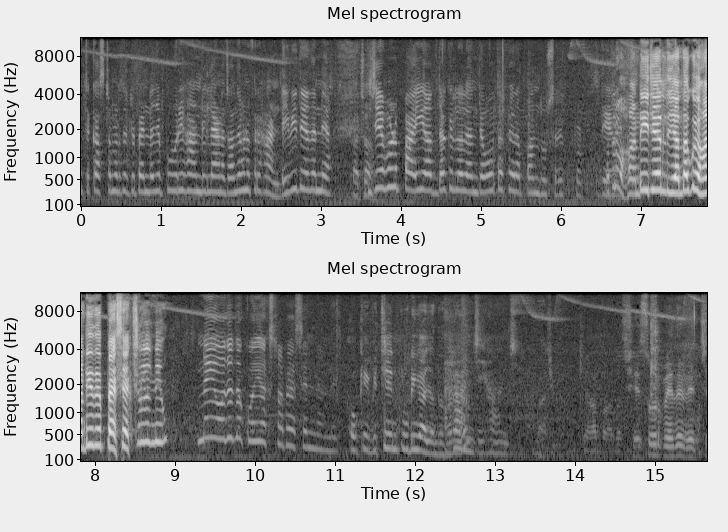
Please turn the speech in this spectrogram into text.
ਤੇ ਕਸਟਮਰ ਤੇ ਡਿਪੈਂਡ ਹੈ ਜੇ ਪੂਰੀ ਹਾਂਡੀ ਲੈਣਾ ਚਾਹੁੰਦੇ ਹੁਣ ਫਿਰ ਹਾਂਡੀ ਵੀ ਦੇ ਦਿੰਦੇ ਆ। ਜੇ ਹੁਣ ਪਾਈ ਅੱਧਾ ਕਿਲੋ ਲੈਂਦੇ ਉਹ ਤਾਂ ਫਿਰ ਆਪਾਂ ਨੂੰ ਦੂਸਰੇ ਦੇ ਮਤਲਬ ਹਾਂਡੀ ਜੇ ਲਿਜਾਂਦਾ ਕੋਈ ਹਾਂਡੀ ਦੇ ਪੈਸੇ ਐਕਸਟਰਾ ਲੈਣੇ ਹੋ? ਨਹੀਂ ਉਹਦੇ ਤਾਂ ਕੋਈ ਐਕਸਟਰਾ ਪੈਸੇ ਨਹੀਂ ਲੈਂਦੇ। ਓਕੇ ਵਿੱਚ ਇਨਕਲੂਡਿੰਗ ਆ ਜਾਂਦਾ ਸਾਰਾ ਹਾਂਜੀ ਹਾਂਜੀ। 600 ਰੁਪਏ ਦੇ ਵਿੱਚ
